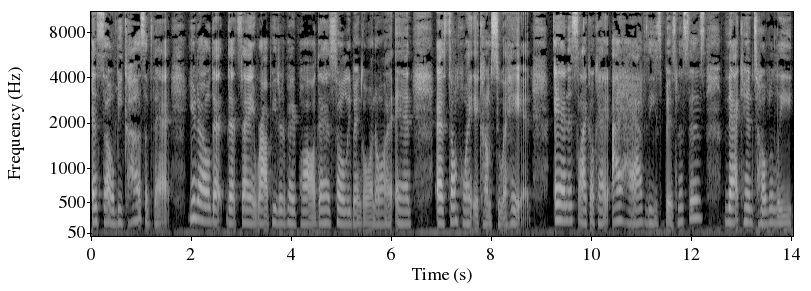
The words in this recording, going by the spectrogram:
And so because of that, you know, that that saying rob Peter to pay Paul, that has totally been going on and at some point it comes to a head. And it's like, okay, I have these businesses that can totally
